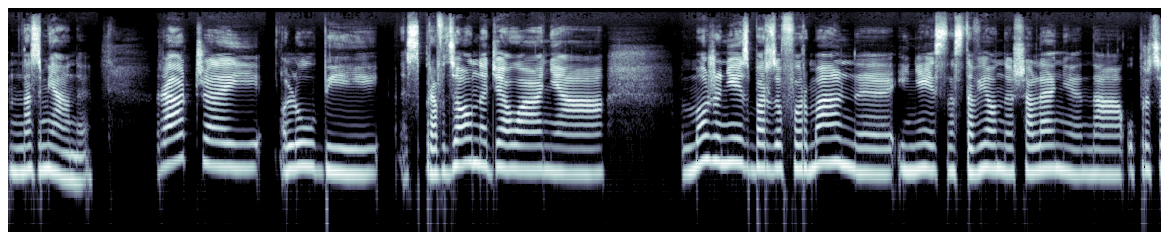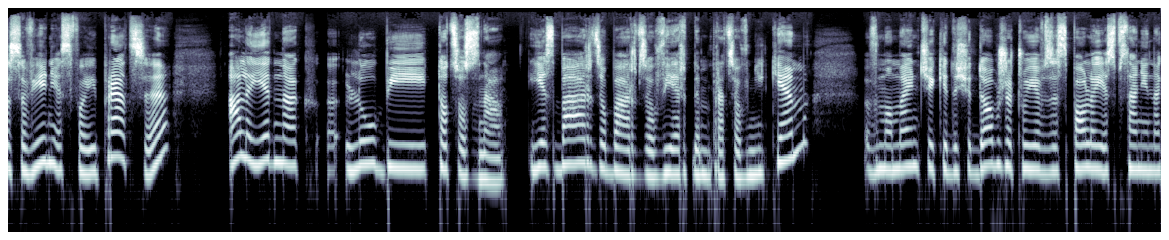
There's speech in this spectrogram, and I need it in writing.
na zmiany raczej lubi sprawdzone działania. Może nie jest bardzo formalny i nie jest nastawiony szalenie na uprocesowienie swojej pracy, ale jednak e, lubi to, co zna. Jest bardzo, bardzo wiernym pracownikiem. W momencie, kiedy się dobrze czuje w zespole, jest w stanie na,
